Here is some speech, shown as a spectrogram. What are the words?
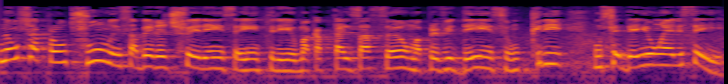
não se aprofunda em saber a diferença entre uma capitalização, uma previdência, um CRI, um CDI e um LCI.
